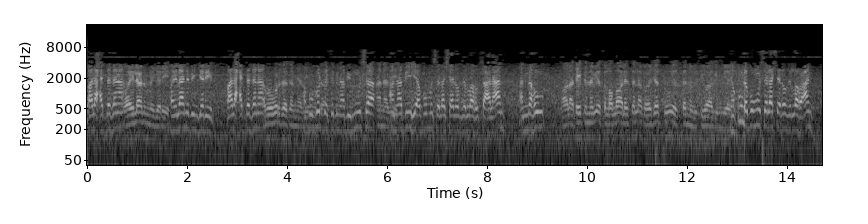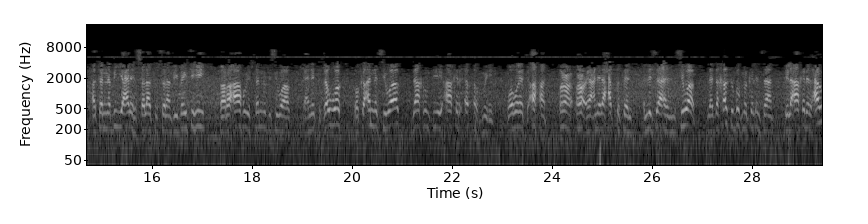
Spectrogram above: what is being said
قال حدثنا غيلان بن جرير. غيلان بن جرير. قال حدثنا أبو بردة بن أبي أبو بردة بن أبي موسى عن, أبيه. عن أبيه أبو موسى الأشعري رضي الله تعالى عنه أنه قال أتيت النبي صلى الله عليه وسلم فوجدته يستن بسواك بيده. يقول أبو موسى الأشعري رضي الله عنه أتى النبي عليه الصلاة والسلام في بيته فرآه يستن بسواك يعني يتسوق وكأن السواك داخل في آخر أفمه وهو يتأهن يعني لاحظت السواك. إذا دخلت بفمك الإنسان إلى آخر الحلق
